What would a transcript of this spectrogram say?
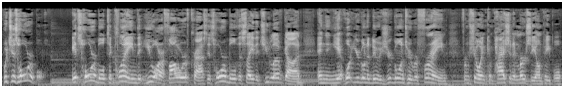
which is horrible. It's horrible to claim that you are a follower of Christ. It's horrible to say that you love God, and then yet what you're going to do is you're going to refrain from showing compassion and mercy on people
